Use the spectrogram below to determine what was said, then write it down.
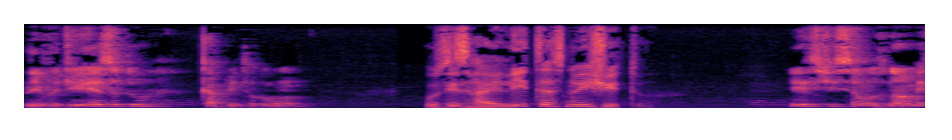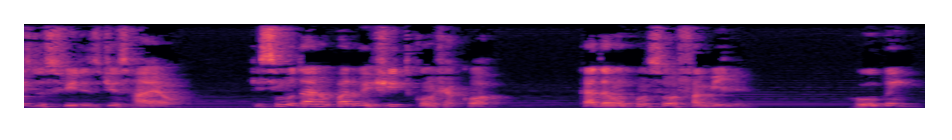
Livro de Êxodo, capítulo 1 Os israelitas no Egito. Estes são os nomes dos filhos de Israel, que se mudaram para o Egito com Jacó, cada um com sua família: Ruben,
